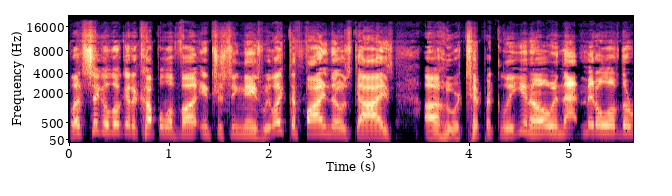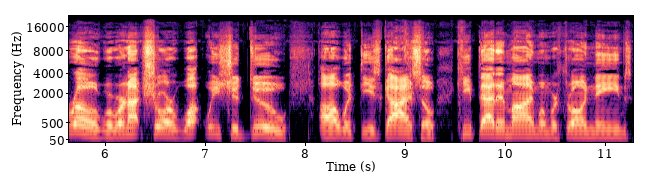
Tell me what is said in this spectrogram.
Let's take a look at a couple of uh, interesting names. We like to find those guys uh, who are typically, you know, in that middle of the road where we're not sure what we should do uh, with these guys. So keep that in mind when we're throwing names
